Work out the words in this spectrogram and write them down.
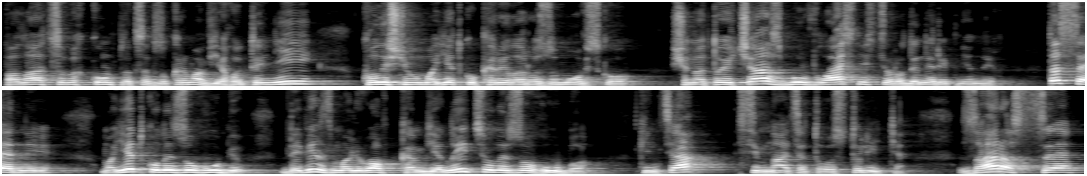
палацових комплексах, зокрема в Яготині, колишньому маєтку Кирила Розумовського, що на той час був власністю родини Ріпняних, та Седневі, маєтку Лизогубів, де він змалював кам'яницю Лизогуба кінця 17 століття. Зараз це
